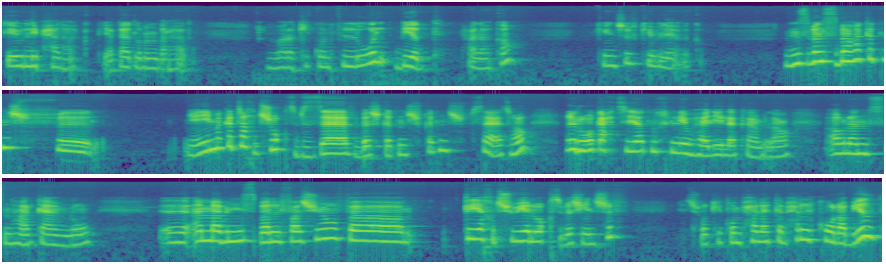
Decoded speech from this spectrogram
كيولي بحال هكا كيعطي هذا المنظر هذا. هو راه كيكون في الأول بيض بحال هكا كينشف كيولي هكا. بالنسبة للصباغه كتنشف يعني ما كتاخدش وقت بزاف باش كتنشف كتنشف في ساعتها. غير هو كاحتياط نخليوها ليلة كاملة اولا نص نهار كاملو. أما بالنسبة للفاشيون ف كياخد شوية الوقت باش ينشف. شوفوا كيكون بحال هكا بحال ال colle ابيض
